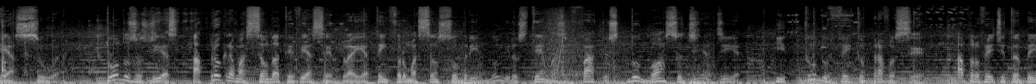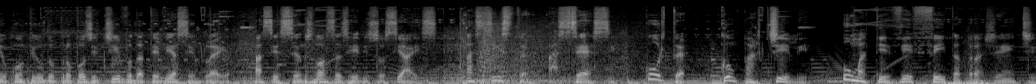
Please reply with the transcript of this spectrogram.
é a sua. Todos os dias, a programação da TV Assembleia tem informação sobre inúmeros temas e fatos do nosso dia a dia. E tudo feito para você. Aproveite também o conteúdo propositivo da TV Assembleia, acessando nossas redes sociais. Assista, acesse, curta, compartilhe. Uma TV feita pra gente.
